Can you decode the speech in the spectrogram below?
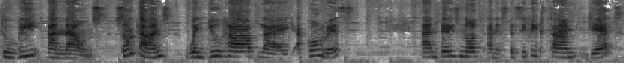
to be announced. Sometimes when you have like a congress and there is not a specific time yet,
